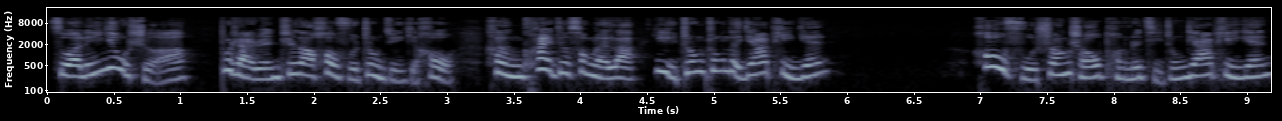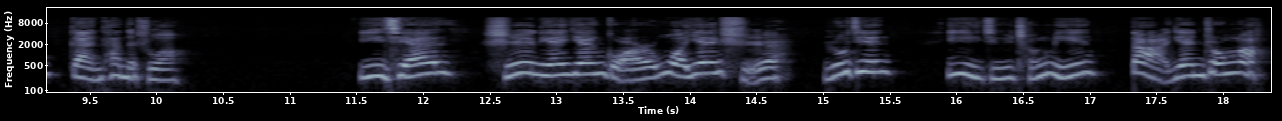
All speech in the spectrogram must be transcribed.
左邻右舍。不少人知道后府中举以后，很快就送来了一盅盅的鸦片烟。后府双手捧着几盅鸦片烟，感叹地说：“以前十年烟馆卧烟史，如今一举成名，大烟中啊！”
